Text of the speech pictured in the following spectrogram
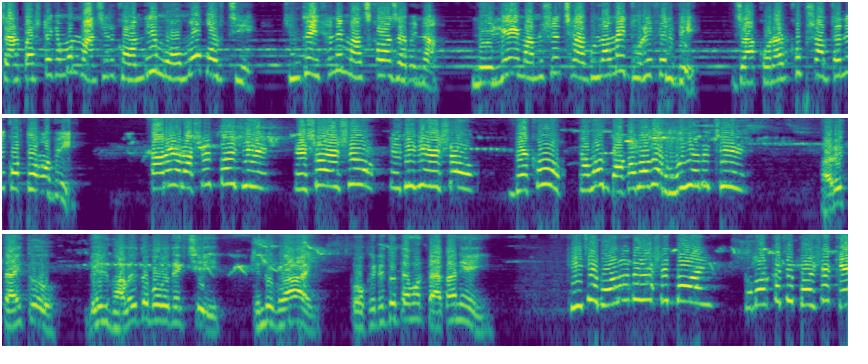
চারপাশটা কেমন মাছের গন্ধে মোমো করছে। কিন্তু এখানে মাছ খাওয়া যাবে না। নইলে এই মানুষের ছাগুলো আমায় ধরে ফেলবে। যা করার খুব সাবধানে করতে হবে। আরে রাশেদ ভাই এসো এসো, এদিকে এসো। দেখো আমার বাঁকা বাবা রুই এনেছে। আরে তাই তো। বেশ ভালোই তো বড় দেখছি। কিন্তু ভাই পকেটে তো তেমন টাকা নেই। কি যে বলো না রাশেদ ভাই? তোমার কাছে পয়সা কে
